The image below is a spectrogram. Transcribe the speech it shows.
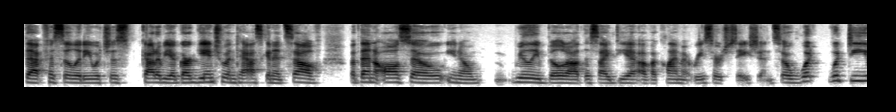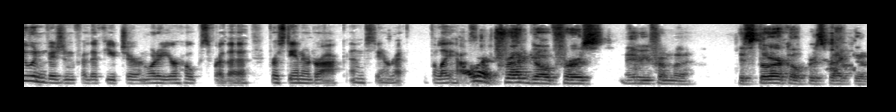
that facility, which has got to be a gargantuan task in itself, but then also, you know, really build out this idea of a climate research station. So what what do you envision for the future and what are your hopes for the for Stannard Rock and Stannard the lighthouse? I'll let Fred go first, maybe from a historical perspective.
